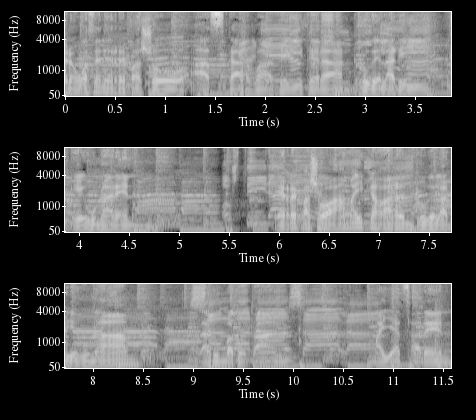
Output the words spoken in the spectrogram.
Beno, guazen errepaso azkar bat egiteran rudelari egunaren errepasoa amaikagarren rudelari eguna larun batotan maiatzaren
